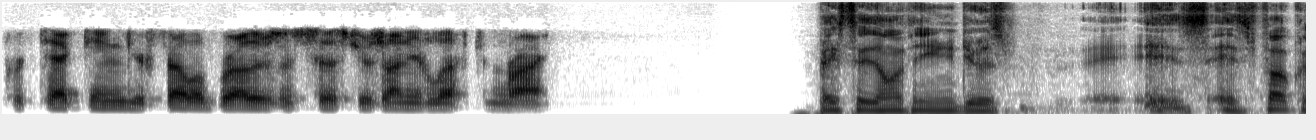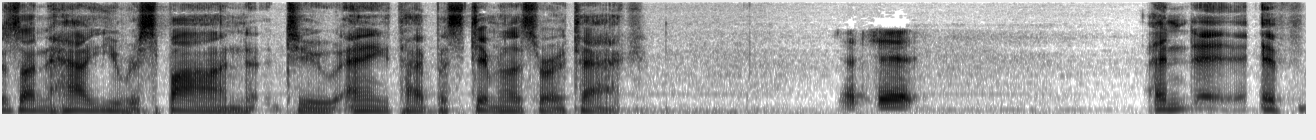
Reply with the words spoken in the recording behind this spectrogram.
protecting your fellow brothers and sisters on your left and right basically the only thing you can do is is is focus on how you respond to any type of stimulus or attack. That's it. And if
